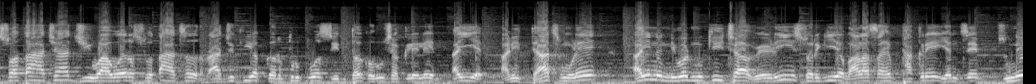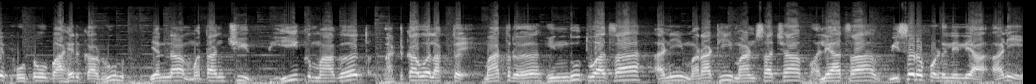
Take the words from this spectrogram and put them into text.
स्वतःच्या जीवावर स्वतःचं राजकीय कर्तृत्व सिद्ध करू शकलेले नाहीयेत. आणि त्याचमुळे ऐन निवडणुकीच्या वेळी स्वर्गीय बाळासाहेब ठाकरे यांचे जुने फोटो बाहेर काढून यांना मतांची भीक मागत भटकावं लागतंय. मात्र हिंदुत्वाचा आणि मराठी माणसाच्या भल्याचा विसर पडलेल्या आणि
